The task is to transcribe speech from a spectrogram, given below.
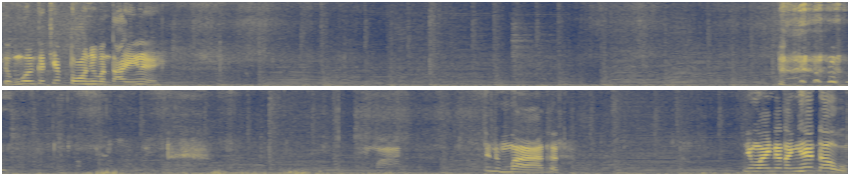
Tưởng mỗi cái chép to như bàn tay này. Thế là mà thật. Nhưng mà anh đã đánh hết đâu.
